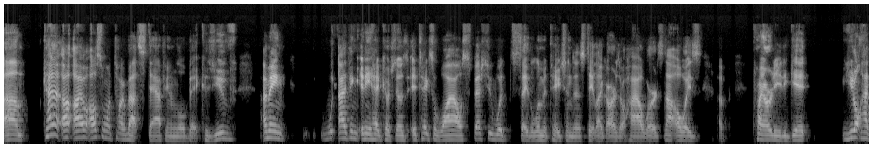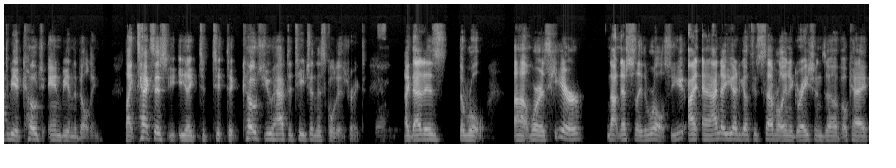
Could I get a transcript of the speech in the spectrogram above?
Um, kind of, I also want to talk about staffing a little bit because you've, I mean, I think any head coach knows it takes a while, especially with say the limitations in a state like ours, Ohio, where it's not always a priority to get. You don't have to be a coach and be in the building. Like Texas, you, like to, to, to coach, you have to teach in the school district. Yeah. Like that is the rule. Uh, whereas here, not necessarily the rule. So you, I, and I know you had to go through several integrations of okay,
